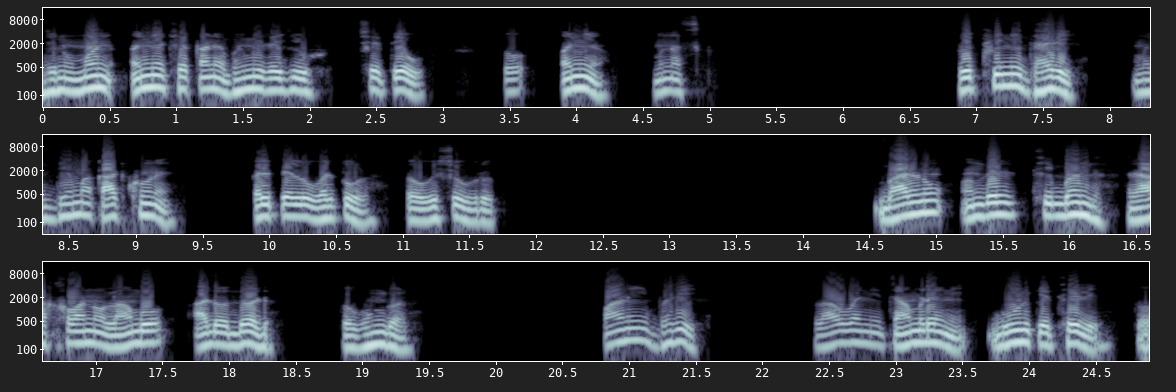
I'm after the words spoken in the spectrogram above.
જેનું મન અન્ય ઠેકાણે ભમી રહ્યું છે તેવું તો અન્ય મનસ્ક. પૃથ્વીની ધારી મધ્યમાં કાટખૂણે કલ્પેલું વર્તુળ તો વિષુવવૃત્ત. બારણું અંદરથી બંધ રાખવાનો લાંબો આડો દડ તો ભૂંગળ પાણી ભરી લાવવાની ચામડાની ગુણ કે થેલી તો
